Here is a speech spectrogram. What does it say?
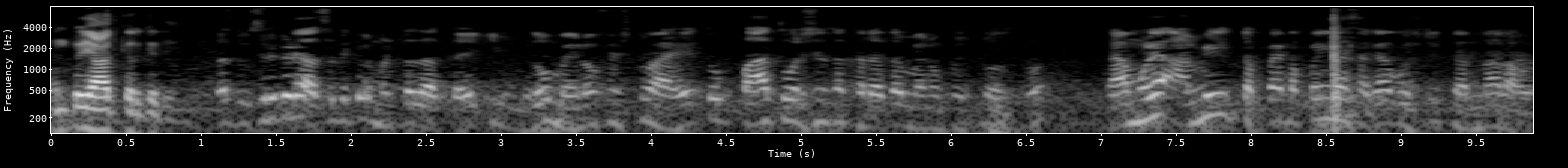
उनको याद करके देंगे। दुसरीकडे असं देखील म्हटलं जात आहे की जो मॅनिफेस्टो आहे तो पाच वर्षाचा खरं तर मॅनिफेस्टो असतो. त्यामुळे आम्ही टप्प्याटप्प्याने या सगळ्या गोष्टी करणार आहोत.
